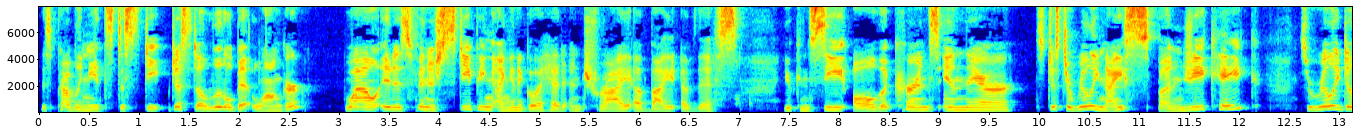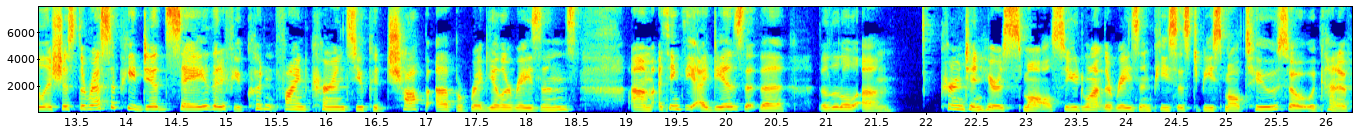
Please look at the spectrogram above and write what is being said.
This probably needs to steep just a little bit longer. While it is finished steeping, I'm going to go ahead and try a bite of this. You can see all the currants in there. It's just a really nice spongy cake. It's really delicious. The recipe did say that if you couldn't find currants, you could chop up regular raisins. Um, I think the idea is that the, the little um, currant in here is small, so you'd want the raisin pieces to be small too, so it would kind of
